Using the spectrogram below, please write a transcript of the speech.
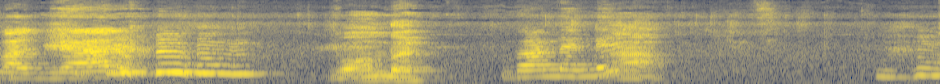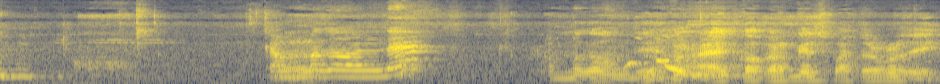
బంగారం బాగుందా? బాగుందండి? కమ్మగా ఉందా? అమ్మగా ఉంది. కొబ్బరికాయ పచ్చడి కూడా చేయి.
